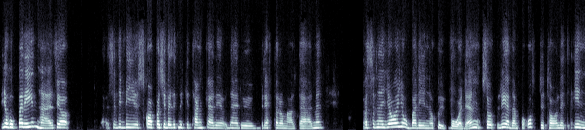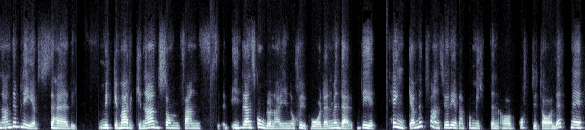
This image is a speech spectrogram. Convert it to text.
jag hoppar in här, för jag så det blir ju, skapas ju väldigt mycket tankar när du berättar om allt det här. Men alltså när jag jobbade inom sjukvården, så redan på 80-talet, innan det blev så här mycket marknad som fanns bland skolorna inom sjukvården, men där det tänkandet fanns ju redan på mitten av 80-talet. Med,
